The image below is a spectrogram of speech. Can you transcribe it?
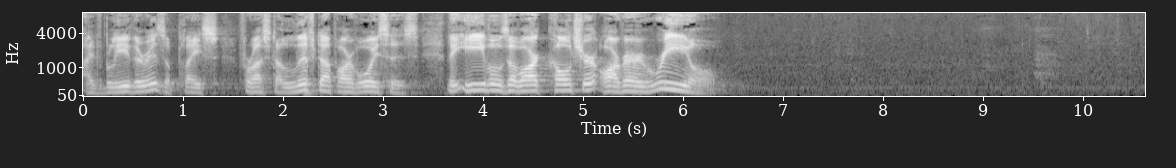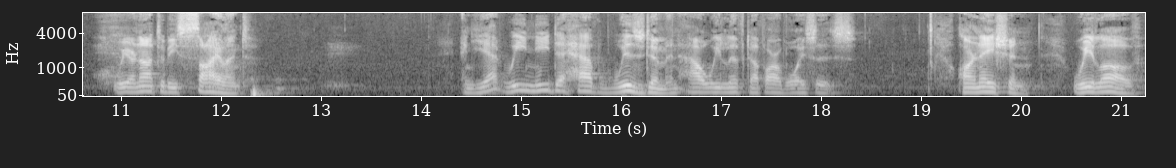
I believe there is a place for us to lift up our voices. The evils of our culture are very real. We are not to be silent. And yet we need to have wisdom in how we lift up our voices. Our nation, we love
